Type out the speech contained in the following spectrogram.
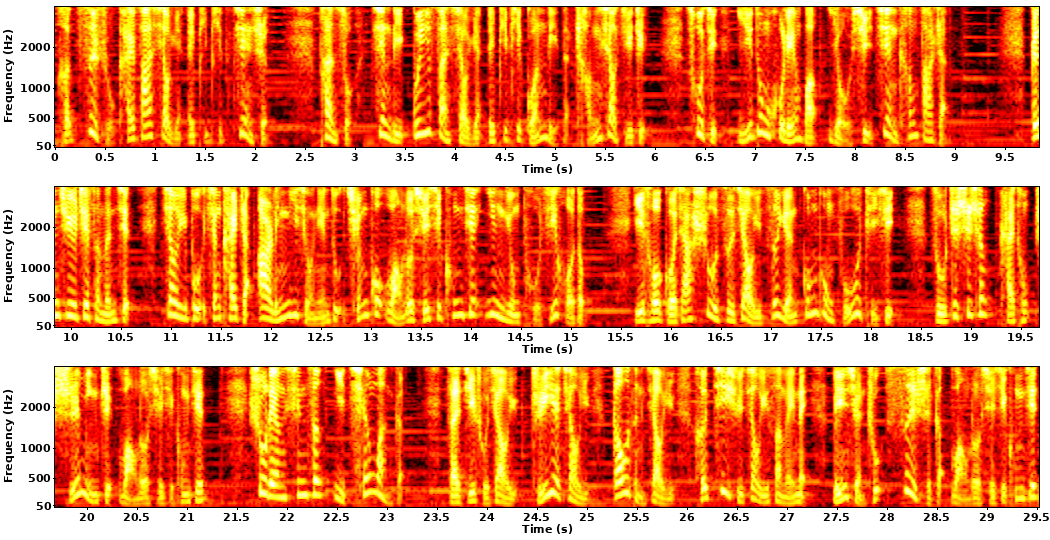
和自主开发校园 APP 的建设，探索建立规范校园 APP 管理的长效机制，促进移动互联网有序健康发展。根据这份文件，教育部将开展二零一九年度全国网络学习空间应用普及活动，依托国家数字教育资源公共服务体系，组织师生开通实名制网络学习空间，数量新增一千万个。在基础教育、职业教育、高等教育和继续教育范围内，遴选出四十个网络学习空间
